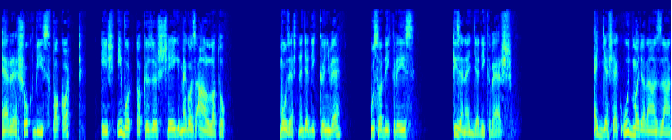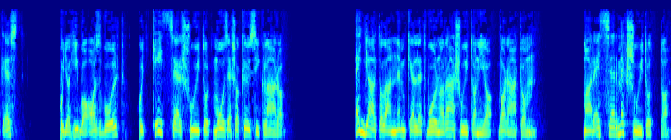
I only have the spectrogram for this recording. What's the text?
Erre sok víz fakadt, és ivott a közösség meg az állatok. Mózes negyedik könyve, 20. rész, 11. vers. Egyesek úgy magyarázzák ezt, hogy a hiba az volt, hogy kétszer sújtott Mózes a kősziklára. Egyáltalán nem kellett volna rásújtania, barátom. Már egyszer megsújtotta.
